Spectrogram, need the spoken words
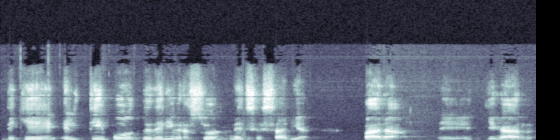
de que el tipo de deliberación necesaria para eh, llegar,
